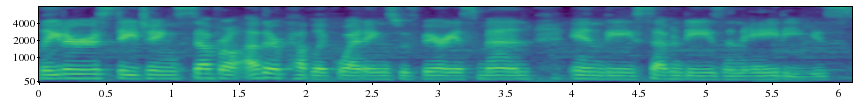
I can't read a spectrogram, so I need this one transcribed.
later staging several other public weddings with various men in the 70s and 80s.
